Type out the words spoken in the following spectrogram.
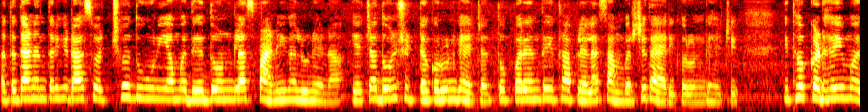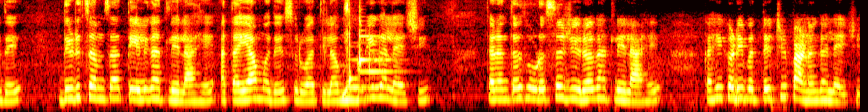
आता त्यानंतर ही डाळ स्वच्छ धुवून यामध्ये दोन ग्लास पाणी घालून येणार याच्या दोन शिट्ट्या करून घ्यायच्या. तोपर्यंत इथं आपल्याला सांबरची तयारी करून घ्यायची. इथं कढईमध्ये दीड चमचा तेल घातलेला आहे. आता यामध्ये सुरुवातीला मोहरी घालायची. त्यानंतर थोडंसं जिरं घातलेलं आहे. काही कढीपत्त्याची पानं घालायची.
